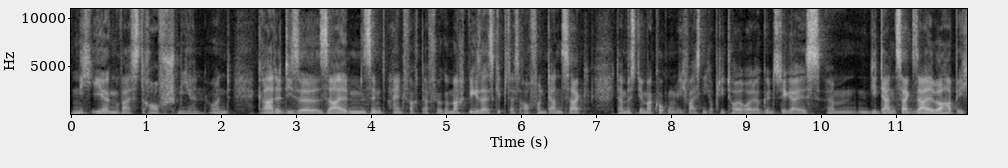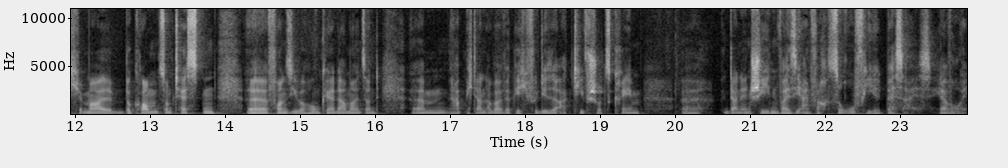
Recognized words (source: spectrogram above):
nicht irgendwas drauf schmieren. Und gerade diese Salben sind einfach dafür gemacht. Wie gesagt, es gibt das auch von Danzak. Da müsst ihr mal gucken. Ich weiß nicht, ob die teurer oder günstiger ist. Ähm, die Danzak-Salbe habe ich mal bekommen zum Testen äh, von Siva Homecare damals und ähm, habe mich dann aber wirklich für diese Aktivschutzcreme äh, dann entschieden, weil sie einfach so viel besser ist. Jawohl.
